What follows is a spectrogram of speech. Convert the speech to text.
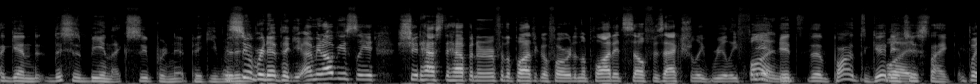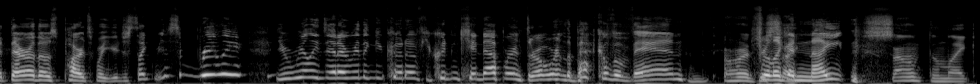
again, this is being like super nitpicky, but it's- super nitpicky. I mean, obviously, shit has to happen in order for the plot to go forward, and the plot itself is actually really yeah, fun. it's the plot's good. But- it's just like But there are those parts where you're just like, really? You really did everything you could have? You couldn't kidnap her and throw her in the back of a van or for just like, a night? something like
